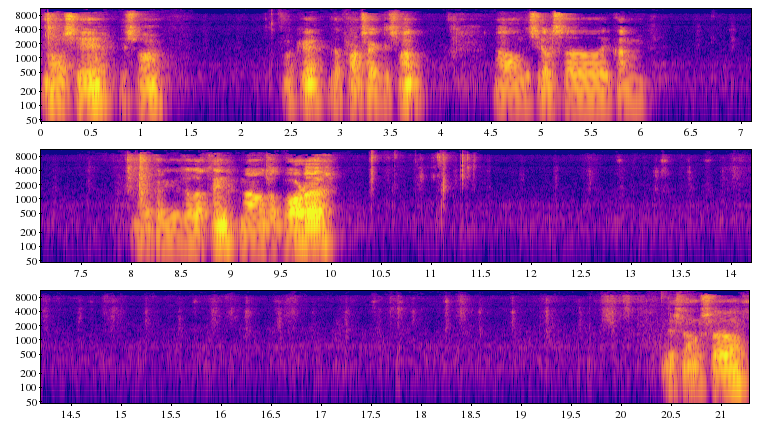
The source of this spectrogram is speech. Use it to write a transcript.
Now see this one. Okay, the front side this one. Now this also uh, you can you can use other thing. Now the border. This also.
